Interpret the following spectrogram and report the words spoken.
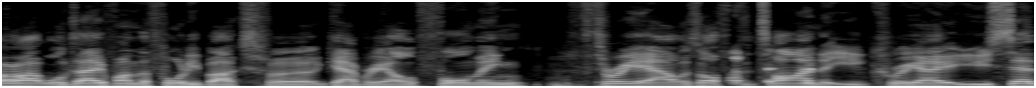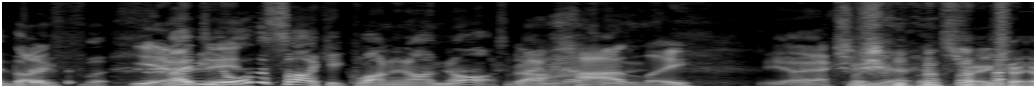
All right. Well, Dave won the forty bucks for Gabrielle forming three hours off the time that you create. You said though, Yeah, maybe you're the psychic one and I'm not. Hardly. Yeah, actually, yeah, that's very true.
